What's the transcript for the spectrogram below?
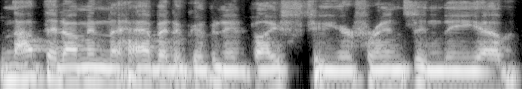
not that I'm in the habit of giving advice to your friends in the um,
